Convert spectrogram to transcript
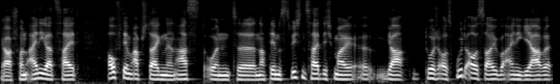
ja, schon einiger Zeit auf dem absteigenden Ast und äh, nachdem es zwischenzeitlich mal äh, ja durchaus gut aussah über einige Jahre,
